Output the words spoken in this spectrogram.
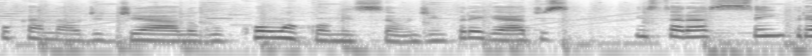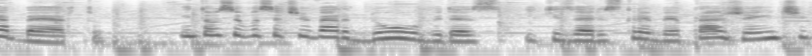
O canal de diálogo com a Comissão de Empregados estará sempre aberto. Então, se você tiver dúvidas e quiser escrever para a gente,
